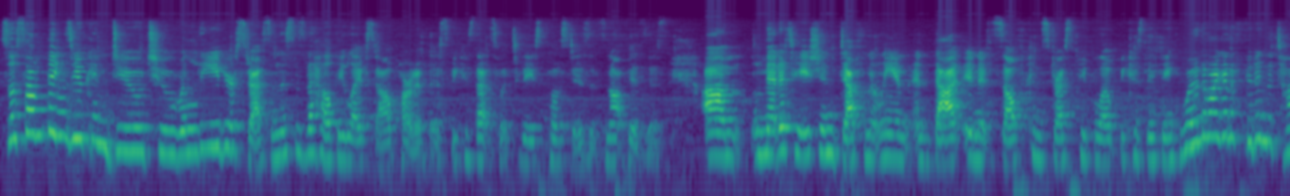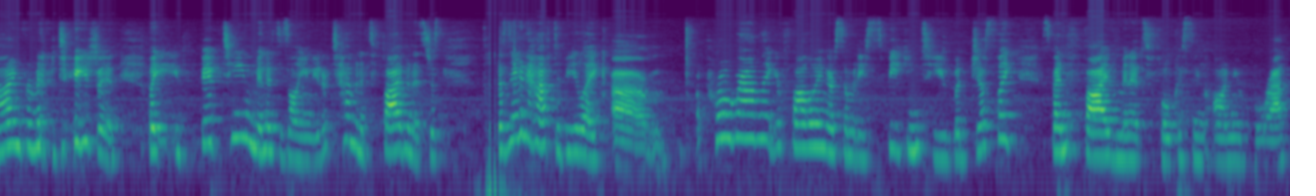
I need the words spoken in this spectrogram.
So some things you can do to relieve your stress and this is the healthy lifestyle part of this because that's what today's post is. It's not business. Um, meditation definitely and, and that in itself can stress people out because they think when am i going to fit in the time for meditation? But 15 minutes is all you need or 10 minutes 5 minutes just it doesn't even have to be like um, a program that you're following or somebody speaking to you, but just like spend five minutes focusing on your breath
